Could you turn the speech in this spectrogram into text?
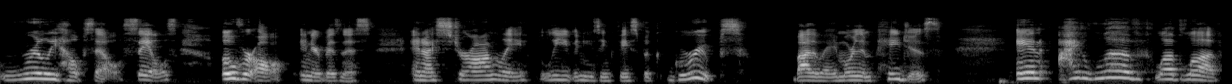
really help sell sales overall in your business. And I strongly believe in using Facebook groups, by the way, more than pages. And I love, love, love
